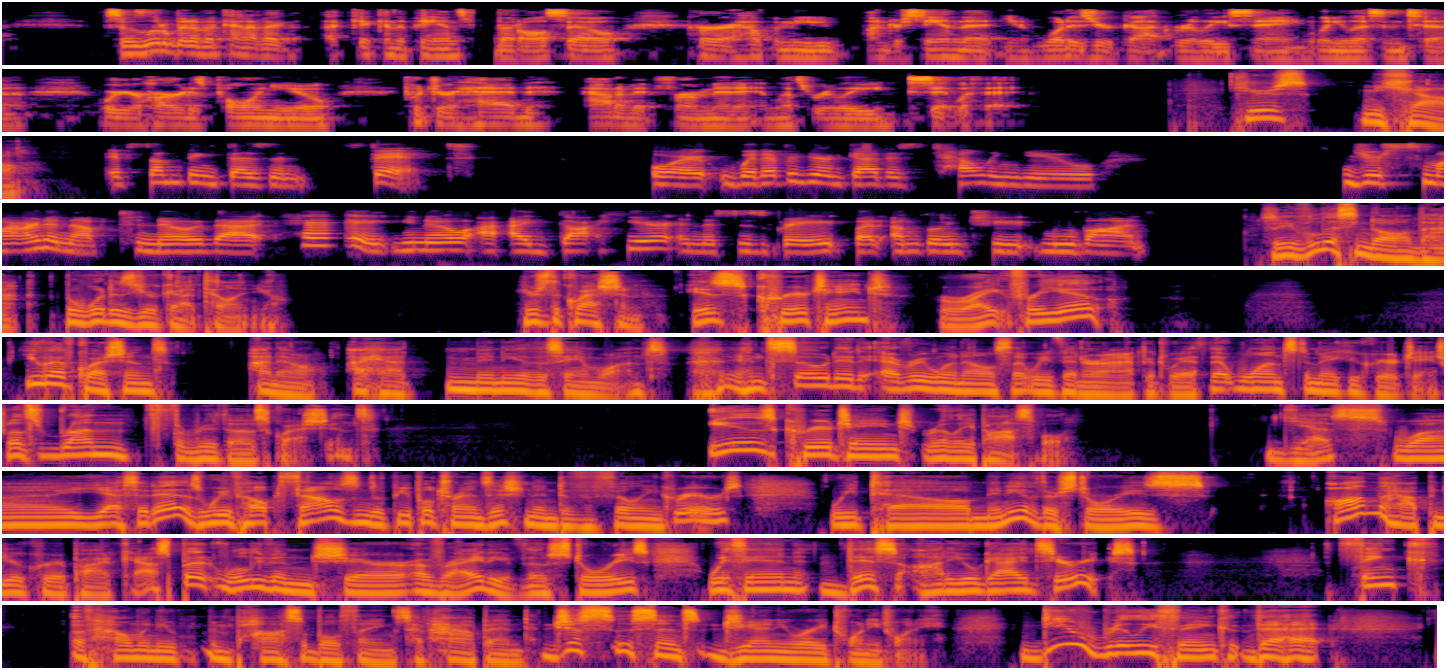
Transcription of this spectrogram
so it was a little bit of a kind of a, a, kick in the pants, but also her helping me understand that, you know, what is your gut really saying when you listen to where your heart is pulling you, put your head out of it for a minute and let's really sit with it. Here's Michal. If something doesn't fit or whatever your gut is telling you, you're smart enough to know that, hey, you know, I, I got here and this is great, but I'm going to move on. So you've listened to all that, but what is your gut telling you? Here's the question Is career change right for you? You have questions. I know I had many of the same ones, and so did everyone else that we've interacted with that wants to make a career change. Let's run through those questions. Is career change really possible? Yes. Why, yes, it is. We've helped thousands of people transition into fulfilling careers. We tell many of their stories on the Happen to Your Career podcast, but we'll even share a variety of those stories within this audio guide series. Think of how many impossible things have happened just since January 2020. Do you really think that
